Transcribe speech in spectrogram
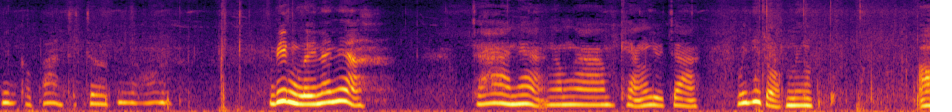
วิ่งกลับบ้านจะเจอพี่น้อง วิ่งเลยนะเนี่ย จ้าเนี่ยงามๆแข็งอยู่จ้าอุ้ยนี่ดอกหนึ่งเอา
